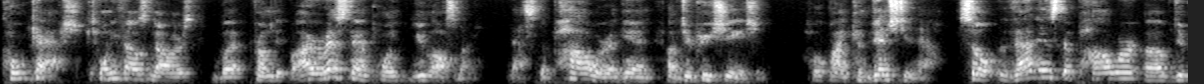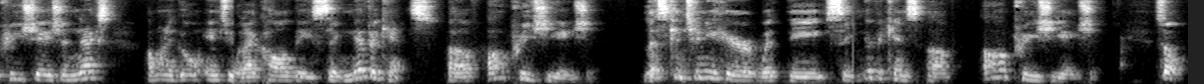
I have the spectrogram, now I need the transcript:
cold cash, $20,000, but from the IRS standpoint, you lost money. That's the power, again, of depreciation. Hope I convinced you now. So that is the power of depreciation. Next, I want to go into what I call the significance of appreciation. Let's continue here with the significance of appreciation. So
